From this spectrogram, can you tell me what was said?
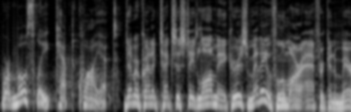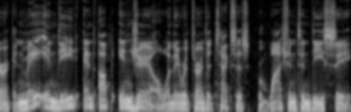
were mostly kept quiet. Democratic Texas state lawmakers, many of whom are African American, may indeed end up in jail when they return to Texas from Washington, D.C.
